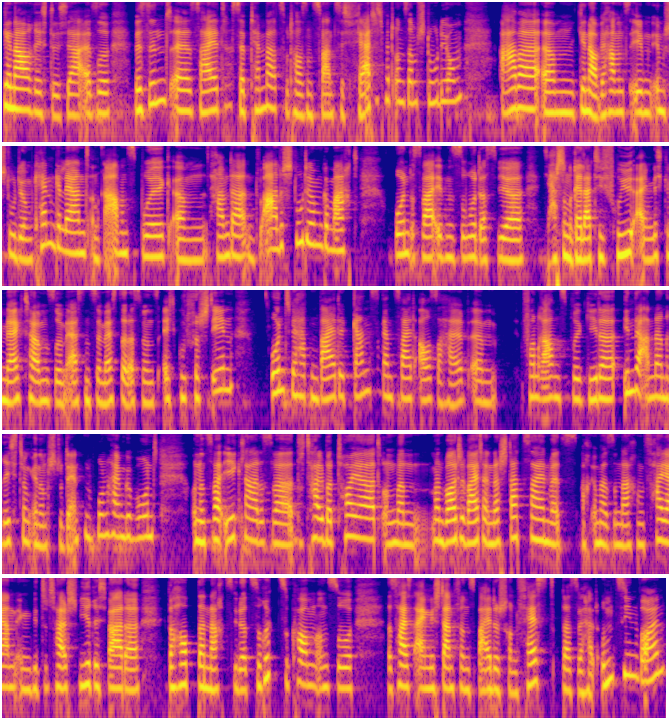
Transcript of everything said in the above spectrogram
Genau, richtig, ja. Also wir sind äh, seit September 2020 fertig mit unserem Studium. Aber ähm, genau, wir haben uns eben im Studium kennengelernt in Ravensburg, ähm, haben da ein duales Studium gemacht und es war eben so, dass wir ja schon relativ früh eigentlich gemerkt haben, so im ersten Semester, dass wir uns echt gut verstehen. Und wir hatten beide ganz, ganz weit außerhalb ähm, von Ravensburg jeder in der anderen Richtung in einem Studentenwohnheim gewohnt. Und uns war eh klar, das war total überteuert und man, man wollte weiter in der Stadt sein, weil es auch immer so nach dem Feiern irgendwie total schwierig war, da überhaupt dann nachts wieder zurückzukommen und so. Das heißt, eigentlich stand für uns beide schon fest, dass wir halt umziehen wollen.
